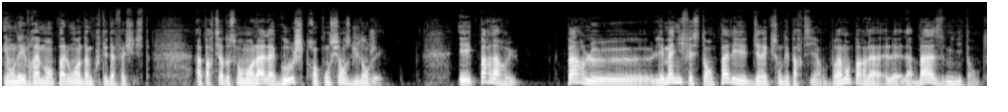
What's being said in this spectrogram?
et on n'est vraiment pas loin d'un coup d'État fasciste. À partir de ce moment-là, la gauche prend conscience du danger. Et par la rue, par le, les manifestants, pas les directions des partis, hein, vraiment par la base militante,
